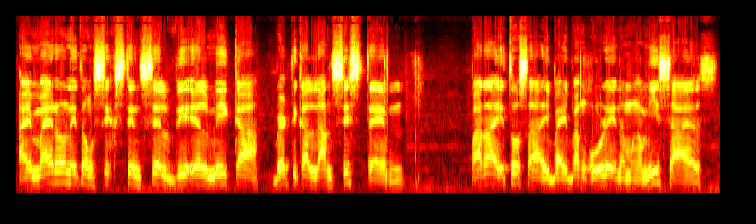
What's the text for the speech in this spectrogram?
ay mayroon itong 16 cell VL Mica vertical launch system para ito sa iba-ibang uri ng mga missiles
